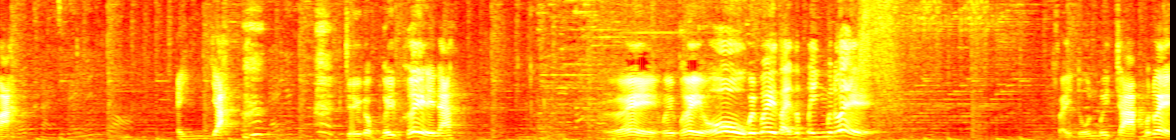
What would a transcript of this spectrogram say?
มาไอ้ยะเจอกับเพ่ยเพ่ยเลยนะเฮ้ยเพ่ยเพ่ยโอ้เพ่ยเพ่ยใส่สปริงมาด้วย ใส่โดนบริจาคมาด้วย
